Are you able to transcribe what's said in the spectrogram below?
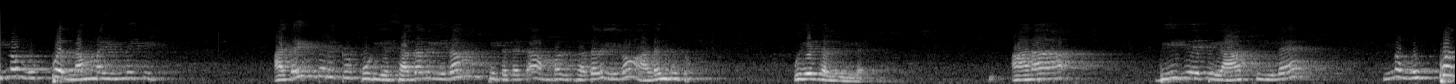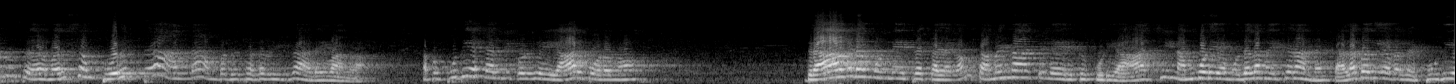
இன்னும் முப்பது நம்ம இன்னைக்கு அடைந்திருக்கக்கூடிய சதவிகிதம் கிட்டத்தட்ட ஐம்பது சதவிகிதம் அடைஞ்சிட்டோம். உயர்கல்வியில் ஆனா பிஜேபி ஆட்சியில இன்னும் முப்பது வருஷம் பொறுத்து அந்த ஐம்பது சதவீதத்தை அடைவாங்களாம். அப்போ புதிய கல்விக் கொள்கையை யார் போடணும்? திராவிட முன்னேற்ற கழகம் தமிழ்நாட்டில் இருக்கக்கூடிய ஆட்சி நம்முடைய முதலமைச்சர் அண்ணன் தளபதி அவர்கள் புதிய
